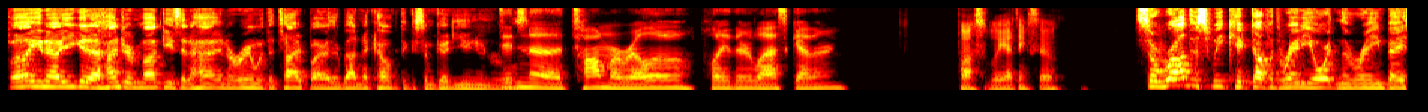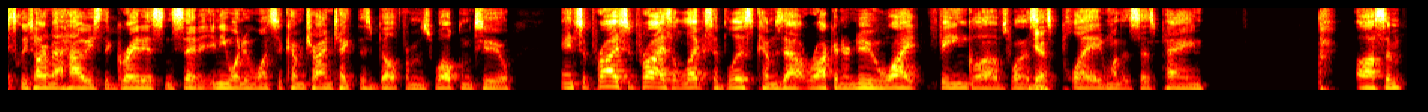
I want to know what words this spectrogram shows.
Well, you know, you get a hundred monkeys in a, in a room with a typewriter. They're about to come up with some good union rules. Didn't uh, Tom Morello play their last gathering? Possibly, I think so. So Raw this week kicked off with Randy Orton in the ring, basically talking about how he's the greatest and said anyone who wants to come try and take this belt from him is welcome to. And surprise, surprise, Alexa Bliss comes out rocking her new white fiend gloves, one that Yeah. says play and one that says pain. awesome.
